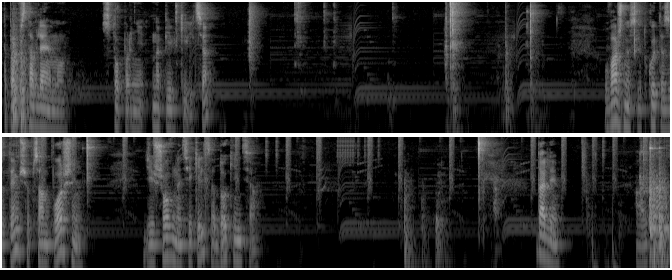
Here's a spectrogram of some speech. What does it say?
Тепер вставляємо стопорні напівкільця. Уважно слідкуйте за тим, щоб сам поршень дійшов на ці кільця до кінця. Далі гайка.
